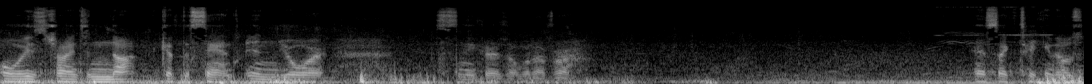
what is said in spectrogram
Always trying to not get the sand in your sneakers or whatever. And it's like taking those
